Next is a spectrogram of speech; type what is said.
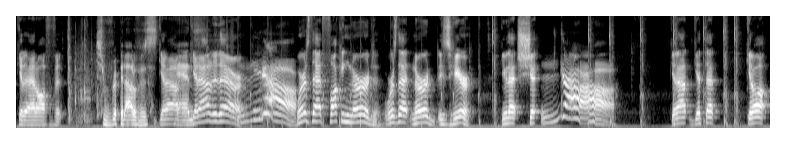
Get that off of it. Just rip it out of his Get out. hands. Get out of there. Yeah. Where's that fucking nerd? Where's that nerd? He's here. Give me that shit. Yeah. Get out. Get that. Get off.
